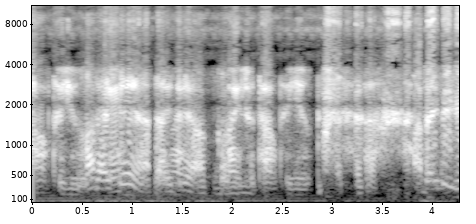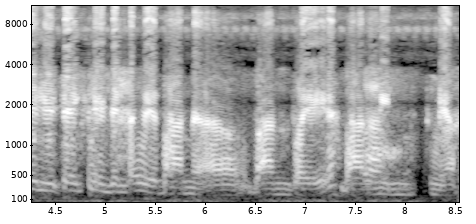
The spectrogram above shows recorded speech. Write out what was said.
talk to you អត់ទេអត់ទេអត់ nice to talk to you អត់ទេយើងនិយាយគ្នាយើងទៅវាបានបានវេបានមានសម្រាប់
